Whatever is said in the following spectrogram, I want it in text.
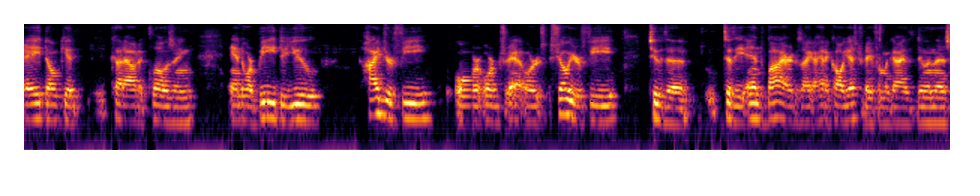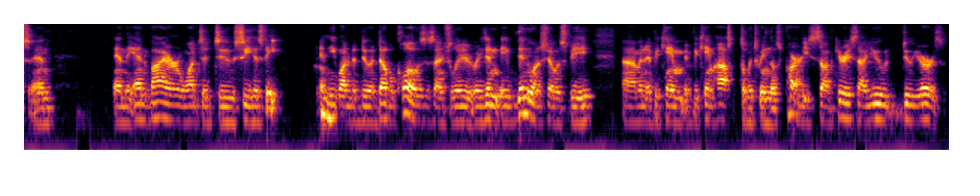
a don't get cut out at closing, and or b do you hide your fee or or or show your fee to the to the end buyer? Because I, I had a call yesterday from a guy that's doing this, and and the end buyer wanted to see his fee and he wanted to do a double close essentially. He didn't he didn't want to show his fee, um, and it became it became hostile between those parties. So I'm curious how you do yours.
